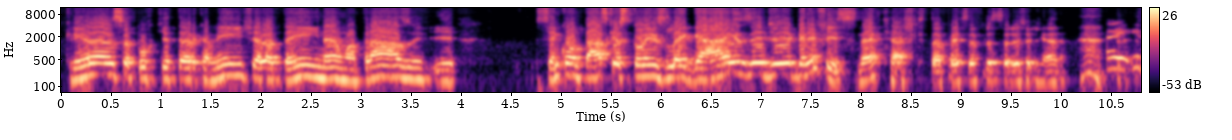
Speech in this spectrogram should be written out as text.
criança, porque teoricamente ela tem né, um atraso, e sem contar as questões legais e de benefícios, né? Que acho que está pensando a professora Juliana. É, e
